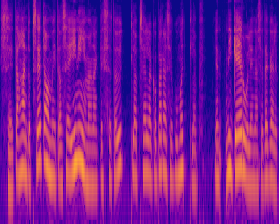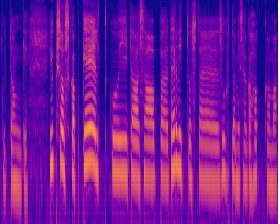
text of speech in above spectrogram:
see tähendab seda, mida see inimene, kes seda ütleb, sellega parasjagu mõtleb ja nii keeruline see tegelikult ongi. üks oskab keelt, kui ta saab tervituste suhtlemisega hakkama,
